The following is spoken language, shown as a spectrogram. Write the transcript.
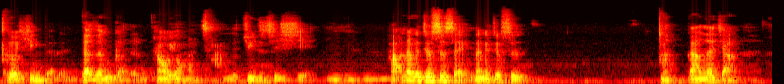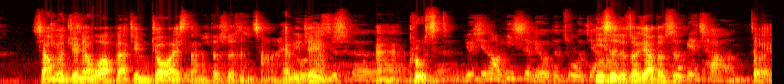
个性的人的人格的人，他会用很长的句子去写。嗯好，那个就是谁？那个就是，啊，刚刚在讲，像 Virginia Woolf 啦、Jim Joyce 啦，都是很长。Henry James，哎，Proust，尤其那种意识流的作家，意识流作家都是特别长。对，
